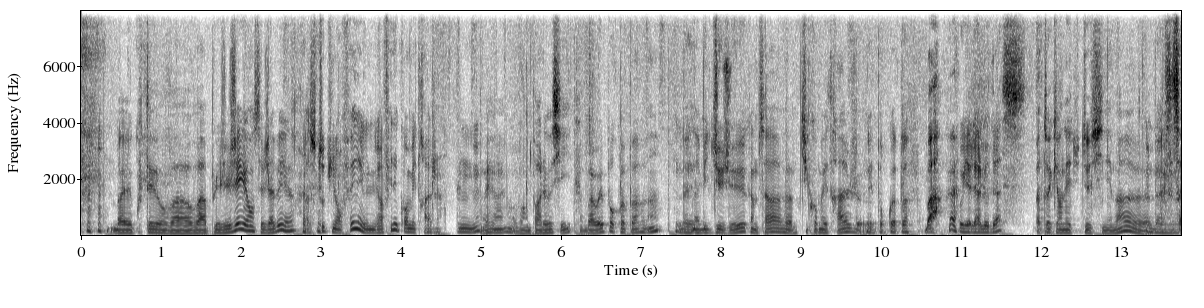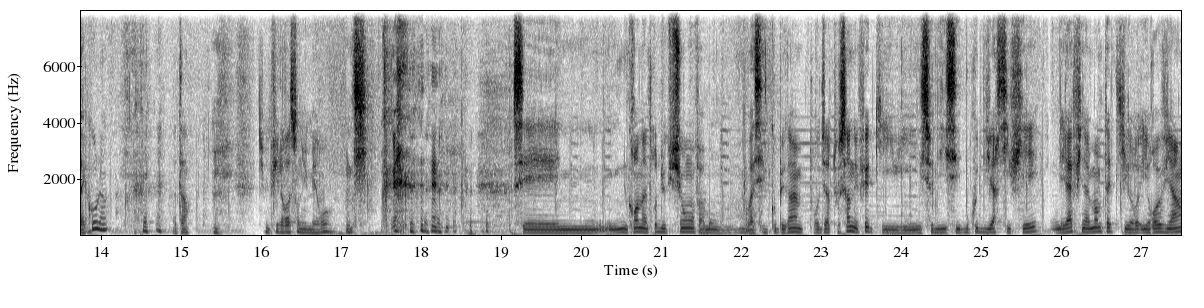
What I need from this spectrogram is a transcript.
bah écoutez, on va, on va appeler GG, on sait jamais. Hein. Ah, surtout qu'il en fait, il en fait des courts métrages. Ouais, ouais, on va en parler aussi. Bah ouais, pourquoi pas. Hein Ben, on habite GG, comme ça, un petit court métrage. Mais pourquoi pas? Bah, Faut y aller à l'audace. bah toi qui es en études de cinéma, euh, ça serait cool. Hein Attends. Tu me fileras son numéro. C'est une, grande introduction. Enfin bon, on va essayer de couper quand même pour dire tout ça. En effet, qu'il se dit c'est beaucoup diversifié. Et là, finalement, peut-être qu'il il revient.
